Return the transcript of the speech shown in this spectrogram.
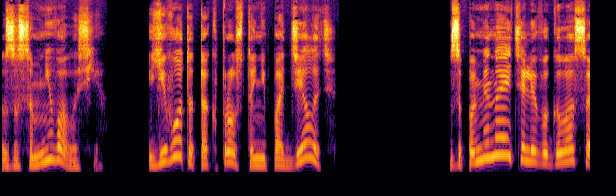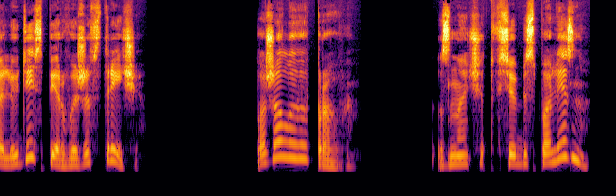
Засомневалась я. Его-то так просто не подделать. Запоминаете ли вы голоса людей с первой же встречи? Пожалуй, вы правы. Значит, все бесполезно?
